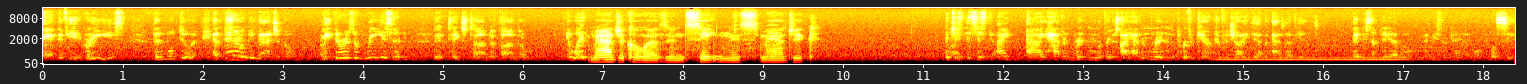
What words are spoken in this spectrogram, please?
And if he agrees, then we'll do it. And then it'll be magical. I mean, there is a reason. It takes time to find the. Magical, as in Satanist magic. It just, it's just, I, I haven't written, I haven't written the perfect character for Johnny Depp as of yet. Maybe someday I will. Maybe someday I won't. We'll see.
